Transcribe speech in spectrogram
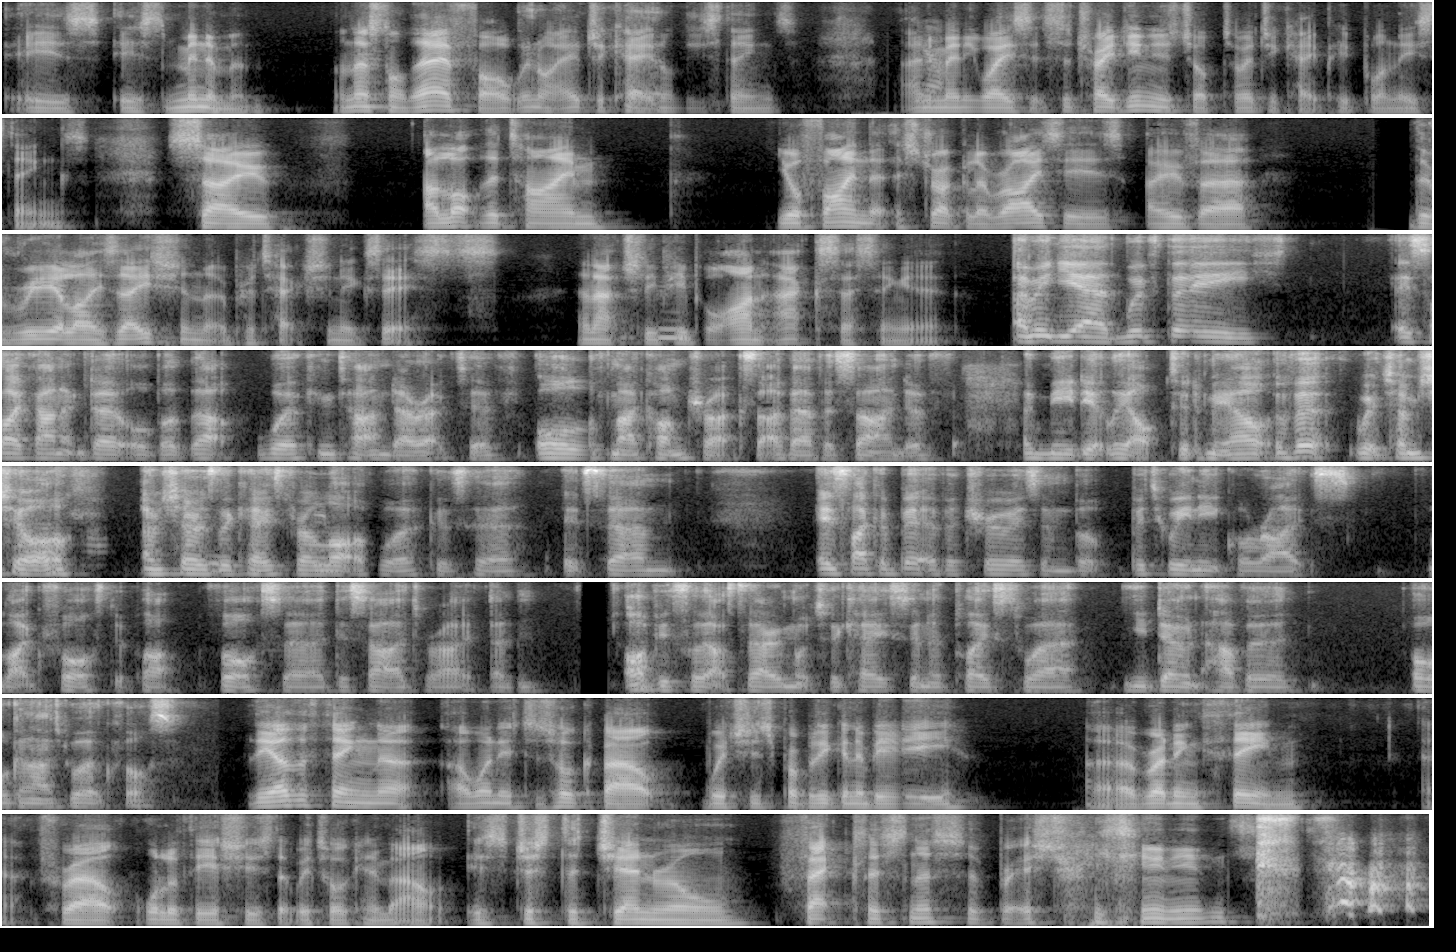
is is minimum, and that's not their fault. We're not educated on these things, and Yeah. in many ways, it's the trade union's job to educate people on these things. So, a lot of the time, you'll find that the struggle arises over the realization that a protection exists, and actually Mhm. people aren't accessing it. I mean, yeah, with the it's like anecdotal, but that working time directive, all of my contracts that I've ever signed have immediately opted me out of it, which I'm sure I'm sure is the case for a lot of workers here. It's um it's like a bit of a truism, but between equal rights, like force depart force uh, decides, right? And obviously that's very much the case in a place where you don't have a organized workforce. The other thing that I wanted to talk about, which is probably going to be a running theme uh, throughout all of the issues that we're talking about, is just the general fecklessness of British trade unions.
